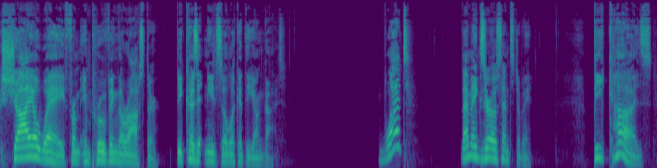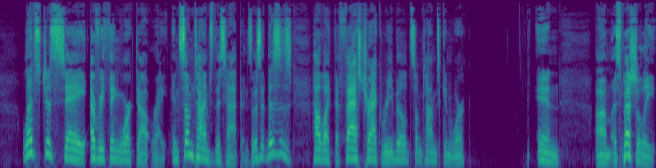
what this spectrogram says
shy away from improving the roster because it needs to look at the young guys. What? That makes zero sense to me. Because let's just say everything worked out right. And sometimes this happens. This, this is how like the fast track rebuild sometimes can work. And um, especially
